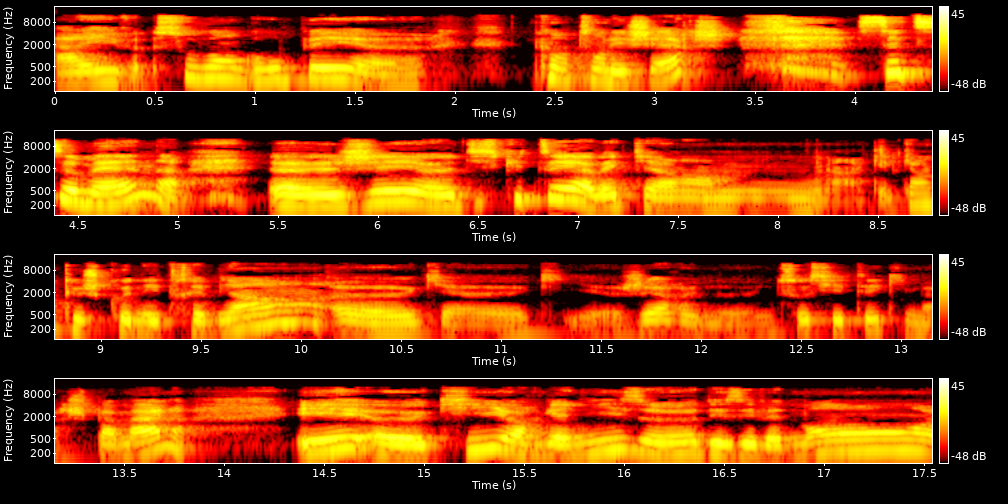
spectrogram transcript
arrivent souvent groupées euh, quand on les cherche. Cette semaine, euh, j'ai euh, discuté avec un, quelqu'un que je connais très bien, qui, gère une, société qui marche pas mal et qui organise des événements,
